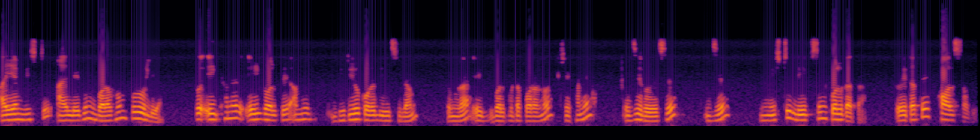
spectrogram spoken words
I am Mishti, I live in Barabhum, Purulia. তো এইখানের এই গল্পে আমি ভিডিও করে দিয়েছিলাম তোমরা এই গল্পটা পড়ানোর, সেখানে এই যে রয়েছে যে মিষ্টি লিভস ইন কলকাতা, তো এটাতে ফলস হবে।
